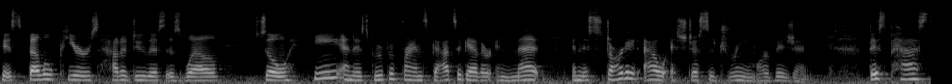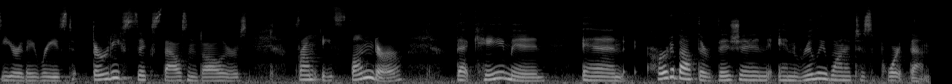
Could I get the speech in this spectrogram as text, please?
his fellow peers how to do this as well. So he and his group of friends got together and met, and this started out as just a dream or vision. This past year, they raised $36,000 from a funder that came in and heard about their vision and really wanted to support them.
